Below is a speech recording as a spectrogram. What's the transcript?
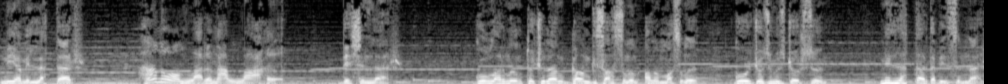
Niyə millətlər Hanı onların Allahı? desinlər, qullarının tökülən qan qisasının alınmasını qoy gözümüz görsün, millətlər də bilsinlər.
